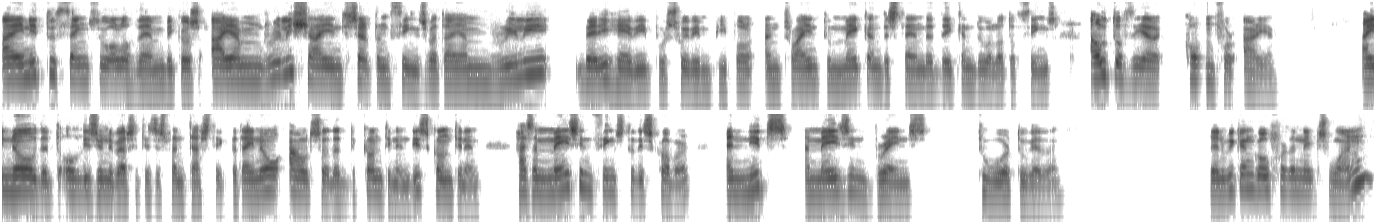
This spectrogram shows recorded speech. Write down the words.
I need to thank to all of them because I am really shy in certain things, but I am really very heavy persuading people and trying to make understand that they can do a lot of things out of their comfort area. I know that all these universities is fantastic, but I know also that the continent, this continent, has amazing things to discover and needs amazing brains to work together. Then we can go for the next one.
